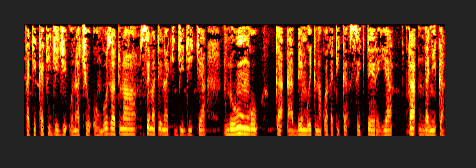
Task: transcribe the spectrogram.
katika kijiji unachoongoza. Tunasema tena kijiji cha Luungu Kabembwe, tunakuwa katika sekteri ya Tanganyika.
